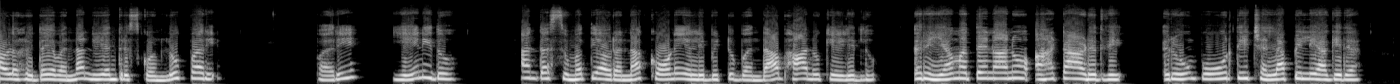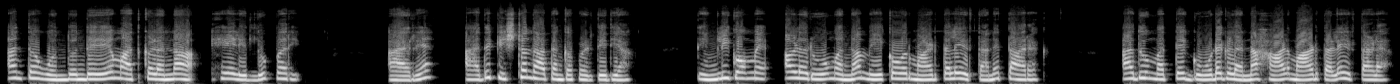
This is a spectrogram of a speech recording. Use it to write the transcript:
ಅವಳ ಹೃದಯವನ್ನ ನಿಯಂತ್ರಿಸ್ಕೊಂಡ್ಲು ಪರಿ. ಪರಿ, ಏನಿದು? ಅಂತ ಸುಮತಿ ಅವರನ್ನ ಕೋಣೆಯಲ್ಲಿ ಬಿಟ್ಟು ಬಂದ ಭಾನು ಕೇಳಿದ್ಲು. ರಿಯಾ ಮತ್ತೆ ನಾನು ಆಟ ಆಡಿದ್ವಿ. ರೂಮ್ ಪೂರ್ತಿ ಚೆಲ್ಲಾಪಿಲ್ಲಿ ಆಗಿದೆ ಅಂತ ಒಂದೊಂದೇ ಮಾತುಗಳನ್ನ ಹೇಳಿದ್ಲು ಪರಿ. ಆರೆ ಅದಕ್ಕೆ ಇಷ್ಟೊಂದು ಆತಂಕ ಪಡ್ತಿದ್ಯಾ? ತಿಂಗ್ಳಿಗೊಮ್ಮೆ ಅವಳ ರೂಮನ್ನ ಮೇಕ್ ಓವರ್ ಮಾಡ್ತಲೇ ಇರ್ತಾನೆ ತಾರಕ್. ಅದು ಮತ್ತೆ ಗೋಡೆಗಳನ್ನ ಹಾಳು ಮಾಡ್ತಾಳೆ ಇರ್ತಾಳೆ.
